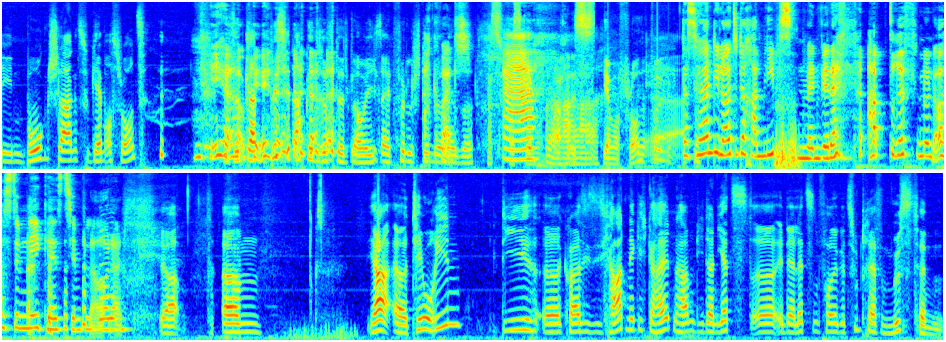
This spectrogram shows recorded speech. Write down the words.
den Bogen schlagen zu Game of Thrones? Wir ja, sind gerade ein okay. bisschen abgedriftet, glaube ich, seit Viertelstunde Ach, so. Was, was Ah. Game, ach, ist Game of Thrones Folge? Das hören die Leute doch am liebsten, wenn wir dann abdriften und aus dem Nähkästchen plaudern. Ja. Ähm, ja, äh, Theorien, die äh, quasi sich hartnäckig gehalten haben, die dann jetzt äh, in der letzten Folge zutreffen müssten,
